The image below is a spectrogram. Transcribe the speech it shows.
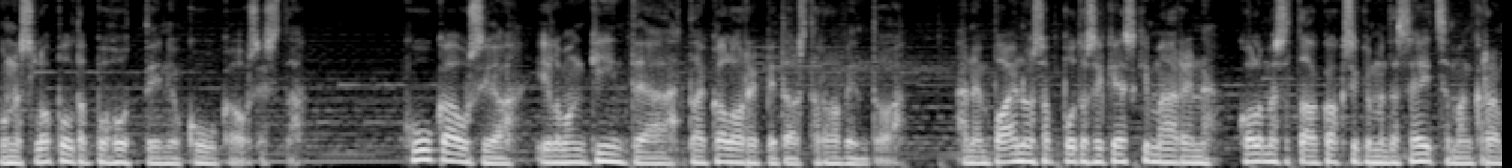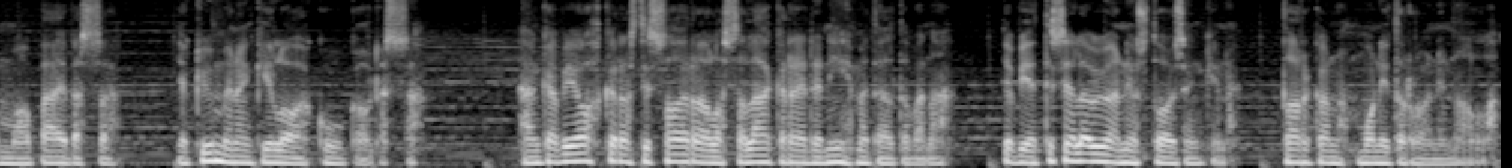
kunnes lopulta puhuttiin jo kuukausista. Kuukausia ilman kiinteää tai kaloripitoista ravintoa. Hänen painonsa putosi keskimäärin 327 grammaa päivässä ja 10 kiloa kuukaudessa. Hän kävi ahkerasti sairaalassa lääkäreiden ihmeteltävänä ja vietti siellä yön jos toisenkin, tarkan monitoroinnin alla.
